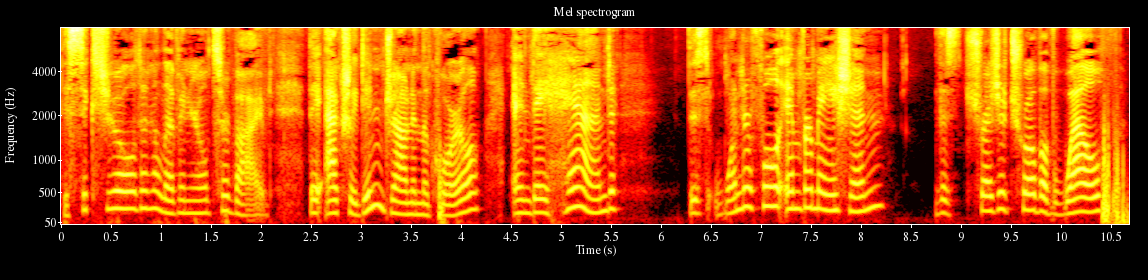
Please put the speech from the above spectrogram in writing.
The six year old and 11 year old survived. They actually didn't drown in the coral and they hand this wonderful information, this treasure trove of wealth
